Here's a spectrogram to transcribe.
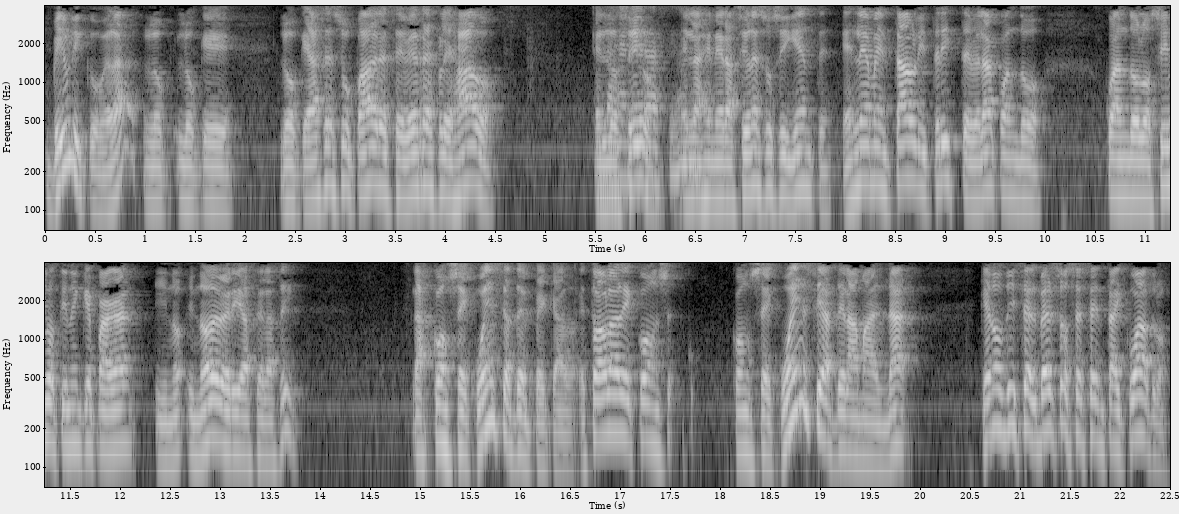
bíblico, ¿verdad? Lo, lo que lo que hacen sus padres se ve reflejado en, los hijos, en las generaciones subsiguientes. Es lamentable y triste, ¿verdad? Cuando, cuando los hijos tienen que pagar y no, y no debería ser así. Las consecuencias del pecado. Esto habla de consecuencias de la maldad. ¿Qué nos dice el verso 64?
